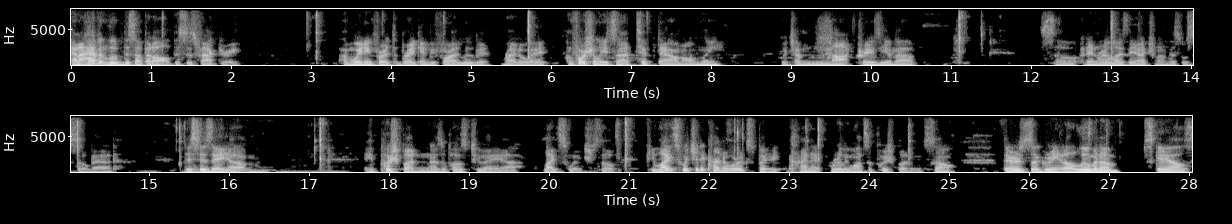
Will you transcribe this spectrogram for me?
And I haven't lubed this up at all. This is factory. I'm waiting for it to break in before I lube it right away. Unfortunately, it's uh, a tip down only, which I'm not crazy about. So I didn't realize the action on this was so bad. This is a um, a push button as opposed to a uh, light switch. So if you light switch it, it kind of works, but it kind of really wants a push button. So there's a green aluminum scales,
